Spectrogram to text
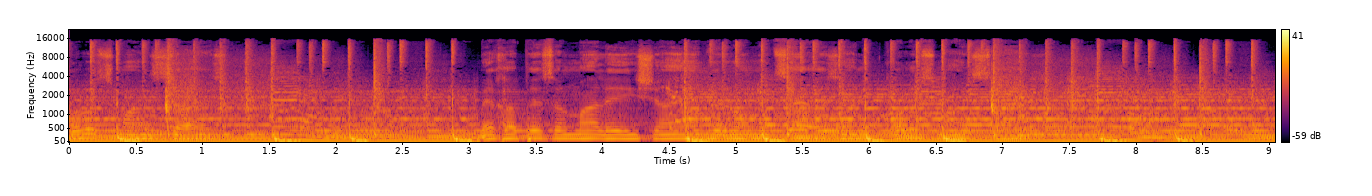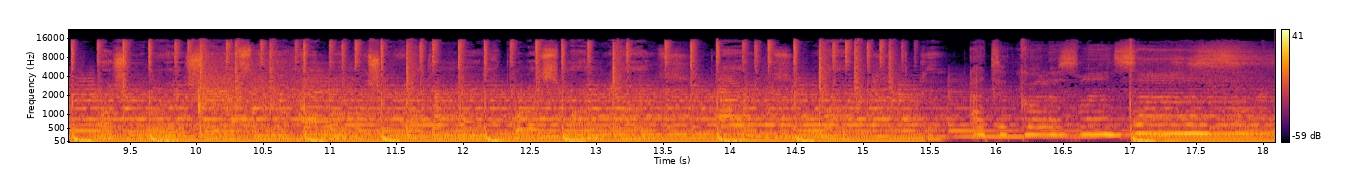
כל הזמן זז. מחפש על מה להישען ולא מוצא אז אני כל הזמן זז. משהו לא יושב אצלי נכון במחשבות המוח כל הזמן רץ, כן. אתה כל הזמן זז.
